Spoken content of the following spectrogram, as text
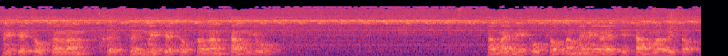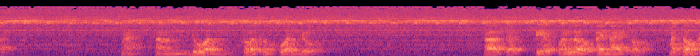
ไม่แต่ทุกข์เท่านั้นเกิดขึ้นไม่แต่ทุกข์เท่านั้นตั้งอยู่ถ้าไม่มีทุกข์ตรงนั้นไม่มีอะไรที่ตั้งเลยต่อไป นะมันด่วนพอสมควรอยู่อาจจะเปรียบเหมือนเราไปไหนก็ไม่ต้องไป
